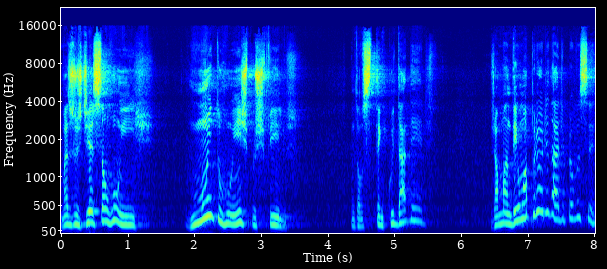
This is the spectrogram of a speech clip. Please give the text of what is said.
Mas os dias são ruins muito ruins para os filhos. Então você tem que cuidar deles. Já mandei uma prioridade para você.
